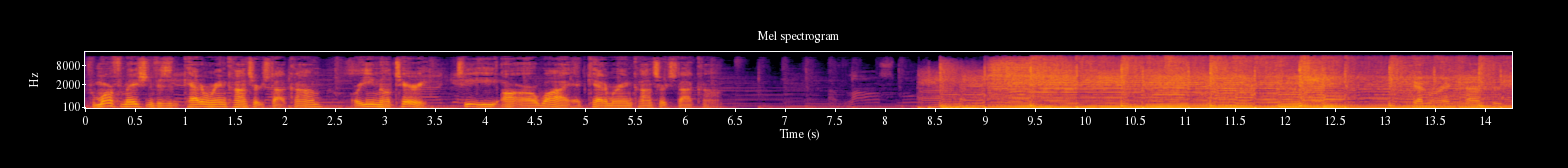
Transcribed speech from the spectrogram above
For more information, visit catamaranconcerts.com or email Terry, T E R R Y, at catamaranconcerts.com. Catamaran concert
